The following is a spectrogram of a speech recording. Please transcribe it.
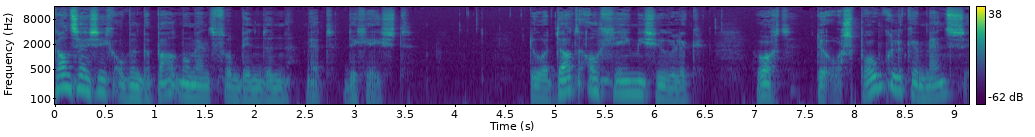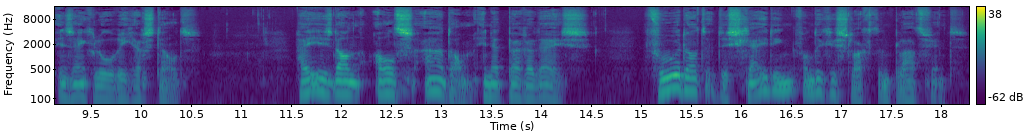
kan zij zich op een bepaald moment verbinden met de geest. Door dat alchemisch huwelijk wordt de oorspronkelijke mens in zijn glorie hersteld. Hij is dan als Adam in het paradijs, voordat de scheiding van de geslachten plaatsvindt.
